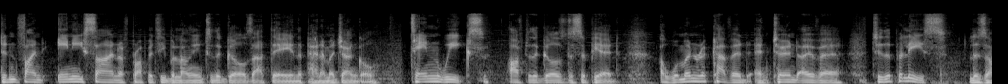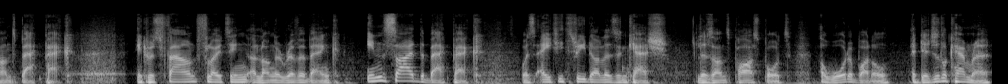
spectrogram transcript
didn't find any sign of property belonging to the girls out there in the Panama jungle. 10 weeks after the girls disappeared, a woman recovered and turned over to the police Lisanne's backpack. It was found floating along a riverbank. Inside the backpack was $83 in cash, Lisanne's passport, a water bottle, a digital camera,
